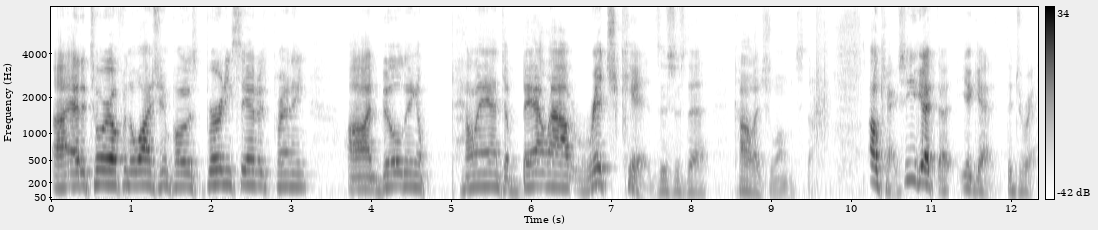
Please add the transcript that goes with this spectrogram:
uh, editorial from the Washington Post Bernie Sanders printing on building a plan to bail out rich kids. This is the college loan stuff. Okay, so you get the you get it, the drift.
